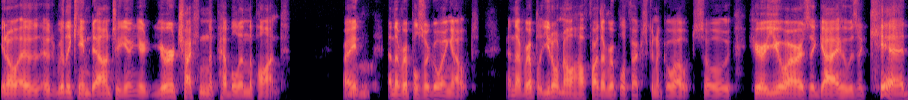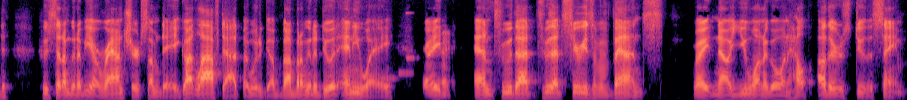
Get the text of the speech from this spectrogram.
you know it, it really came down to you know you're you're chucking the pebble in the pond, right? Mm-hmm. And the ripples are going out and that ripple you don't know how far the ripple effect is going to go out so here you are as a guy who was a kid who said i'm going to be a rancher someday. Got laughed at but would but i'm going to do it anyway right? right. And through that through that series of events right now you want to go and help others do the same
